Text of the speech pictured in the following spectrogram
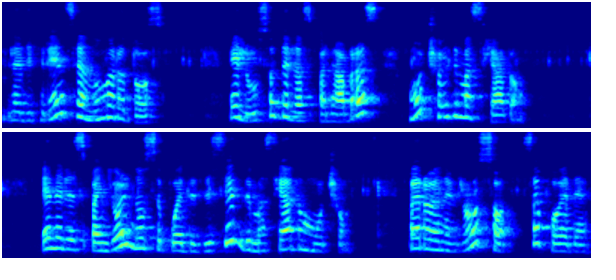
la diferencia número dos. El uso de las palabras mucho y demasiado. En el español no se puede decir demasiado mucho, pero en el ruso se puede.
